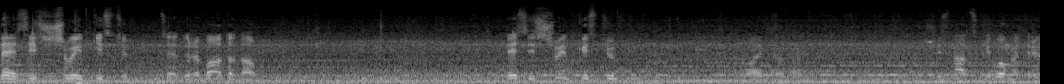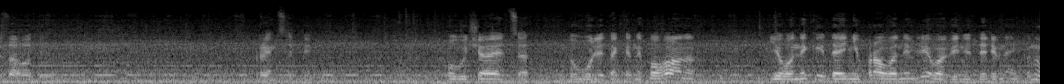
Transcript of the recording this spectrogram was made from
десь із швидкістю. Це дуже багато дав. Десь із швидкістю. Давайте отак. 16 км за годину. В принципі. Получається доволі таки непогано. Його не кидає ні вправо, ні вліво, він іде рівненько. Ну,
